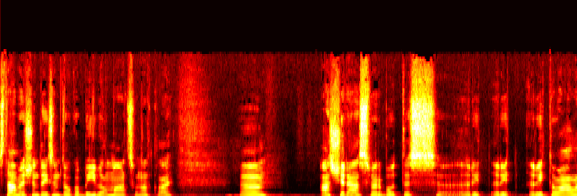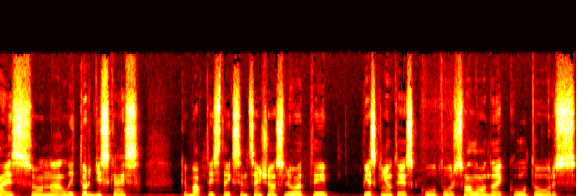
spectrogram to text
stāvēšana, teiksim, to, ko Bībele māca un atklāja. Uh, atšķirās varbūt tas rit, rit, rituālais un uh, liturģiskais, ka Baptisti teiksim, cenšas ļoti pieskaņoties kultūras valodai, kultūras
